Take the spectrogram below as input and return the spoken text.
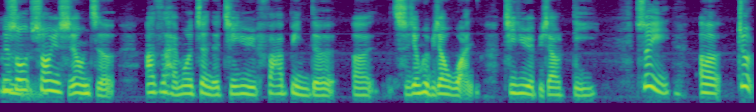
就是说，双语使用者阿兹海默症的几率发病的呃时间会比较晚，几率也比较低。所以，呃，就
